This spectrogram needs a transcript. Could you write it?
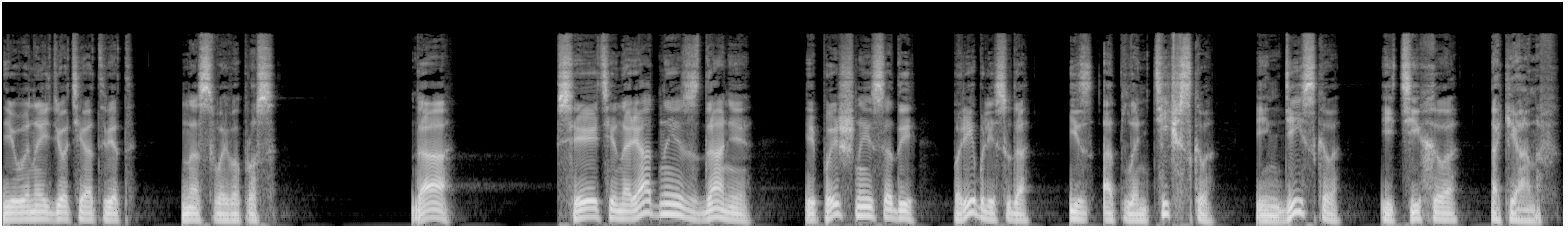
и вы найдете ответ на свой вопрос. Да, все эти нарядные здания и пышные сады прибыли сюда из Атлантического, Индийского и Тихого океанов.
